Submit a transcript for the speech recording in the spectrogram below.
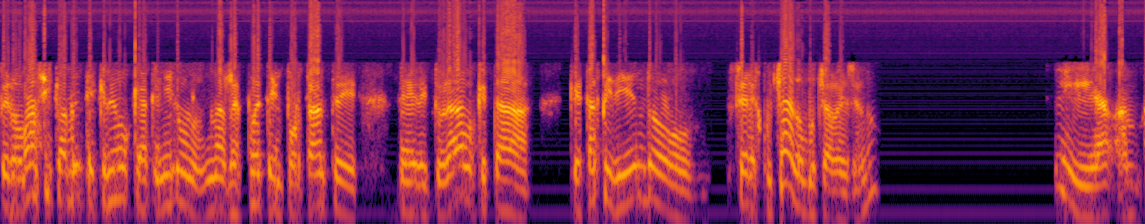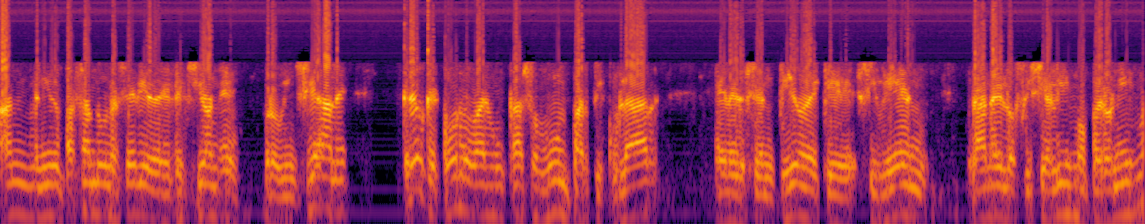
pero básicamente creo que ha tenido una respuesta importante del electorado que está que está pidiendo ser escuchado muchas veces, ¿no? Sí, han, han venido pasando una serie de elecciones provinciales. Creo que Córdoba es un caso muy particular en el sentido de que si bien gana el oficialismo peronismo,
